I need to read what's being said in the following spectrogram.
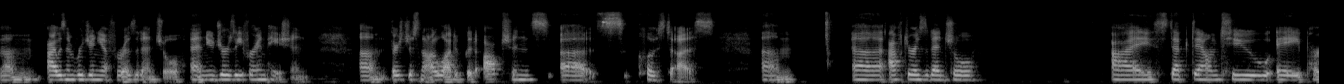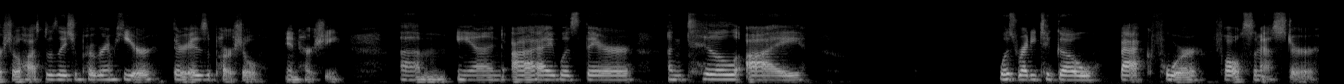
um, I was in Virginia for residential and New Jersey for inpatient. Um, there's just not a lot of good options uh, close to us. Um, uh, after residential, I stepped down to a partial hospitalization program here. There is a partial in Hershey. Um, and I was there until I was ready to go back for fall semester.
